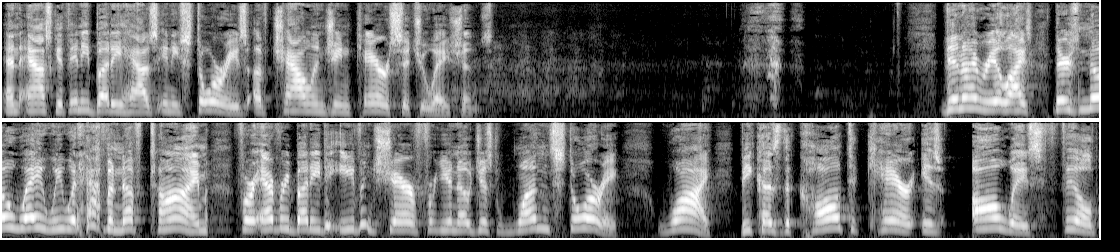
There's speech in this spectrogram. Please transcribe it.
and ask if anybody has any stories of challenging care situations. then I realized there's no way we would have enough time for everybody to even share for, you know, just one story. Why? Because the call to care is always filled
